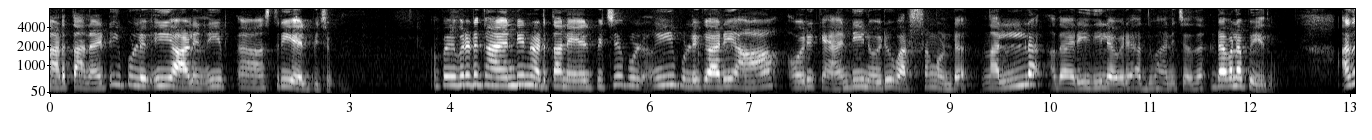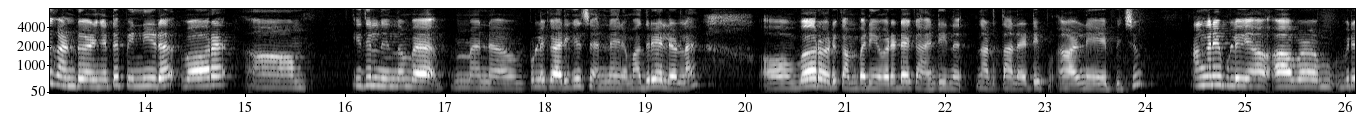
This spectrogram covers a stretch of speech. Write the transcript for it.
നടത്താനായിട്ട് ഈ പുള്ളി ഈ ആളിനെ ഈ സ്ത്രീ ഏൽപ്പിച്ചു. അപ്പോൾ ഇവരുടെ ക്യാന്റീൻ നടത്താൻ ഏൽപ്പിച്ച് ഈ പുള്ളിക്കാരി ആ ഒരു ക്യാന്റീൻ ഒരു വർഷം കൊണ്ട് നല്ല രീതിയിൽ അവർ അധ്വാനിച്ചത് ഡെവലപ്പ് ചെയ്തു. അത് കണ്ടു കഴിഞ്ഞിട്ട് പിന്നീട് വേറെ ഇതിൽ നിന്നും പിന്നെ പുള്ളിക്കാരിക്ക് ചെന്നൈയിൽ മധുരയിലുള്ള വേറൊരു കമ്പനി അവരുടെ ക്യാന്റീൻ നടത്താനായിട്ട് ആളിനെ ഏൽപ്പിച്ചു. അങ്ങനെ പുള്ളി ഇവർ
